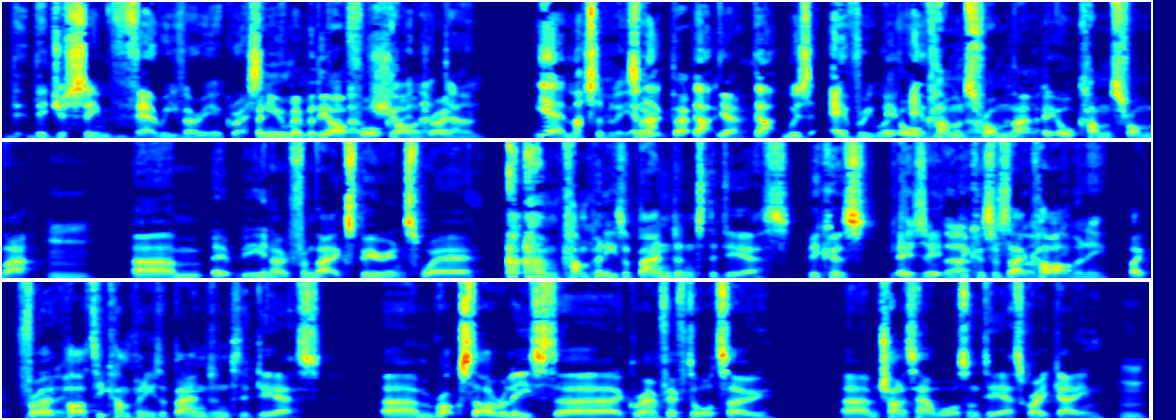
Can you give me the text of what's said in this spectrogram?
they just seem very very aggressive. And you remember the R4 card right? Down. Yeah, massively. And so that, that, that, yeah. that was everywhere. It all Everyone comes from that. It all comes from that. Mm. Um, it, you know, from that experience where companies abandoned the DS because because it, of that, because of that car. Money. Like third right. party companies abandoned the DS. Um, Rockstar released uh, Grand Theft Auto um, Chinatown Wars on DS, great game, mm.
